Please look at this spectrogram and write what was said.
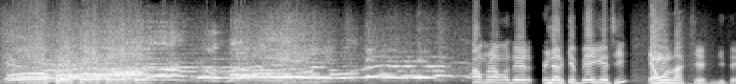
আমরা আমাদের উইনারকে পেয়ে গেছি। কেমন লাগছে জিতে?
